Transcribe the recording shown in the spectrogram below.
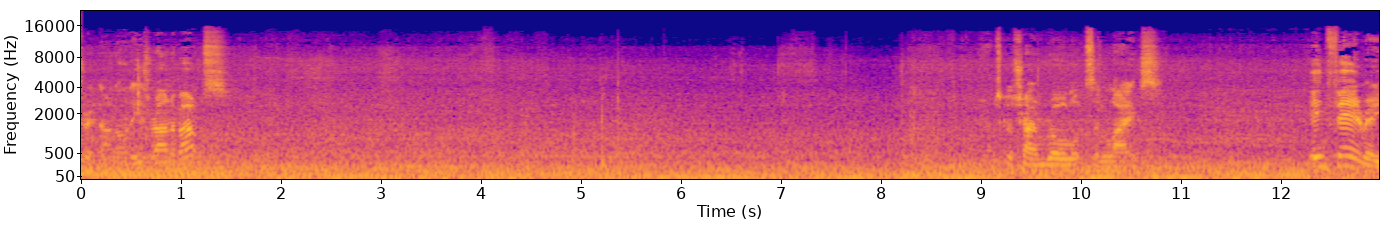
straight down all these roundabouts. I'm just going to try and roll up to the lights. In theory,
